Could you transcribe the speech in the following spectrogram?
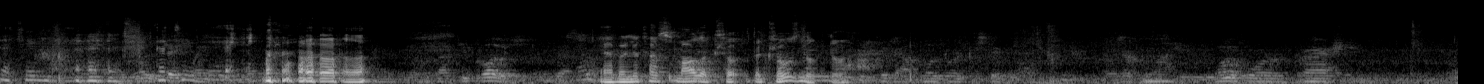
That's him. That's him. yeah, but look how small the, clo- the clothes look, though. Took out both were conspicuous. One oh four crashed. uh,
